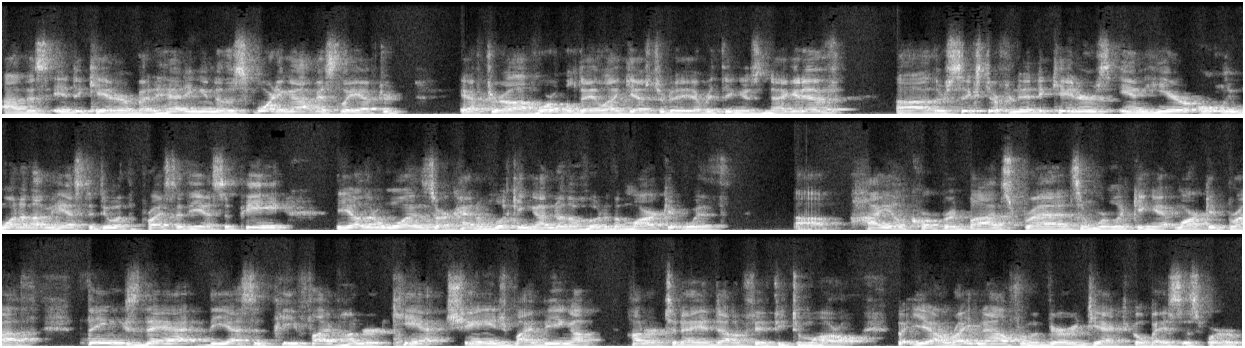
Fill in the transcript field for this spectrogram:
on this indicator, but heading into this morning, obviously after after a horrible day like yesterday, everything is negative. Uh, there's six different indicators in here. Only one of them has to do with the price of the S&P. The other ones are kind of looking under the hood of the market with uh, high yield corporate bond spreads, and we're looking at market breadth, things that the S&P 500 can't change by being up 100 today and down 50 tomorrow. But yeah, right now, from a very tactical basis, we're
